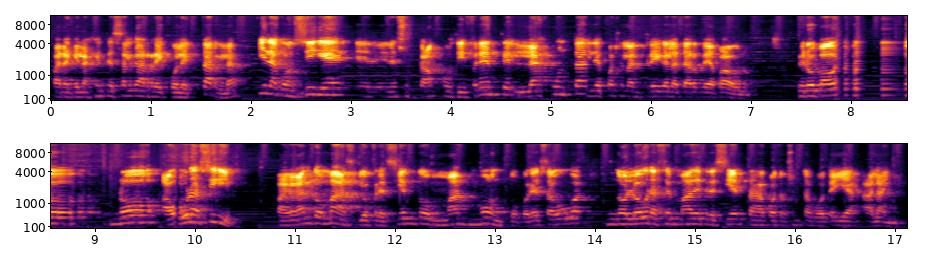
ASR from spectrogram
para que la gente salga a recolectarla y la consigue en, esos campos diferentes, la junta y después se la entrega la tarde a Pablo. Pero Pablo no, aún así, pagando más y ofreciendo más monto por esa uva, no logra hacer más de 300 a 400 botellas al año.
